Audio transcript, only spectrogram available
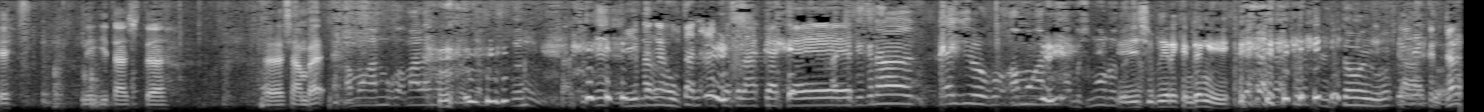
Oke, ini kita sudah uh, sampai. Omonganmu kok malah Di tengah hutan ada telaga, guys. Ajake kenal kayak gitu kok omongan wis ngono Ini supirnya gendeng nih. Itu gendeng.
